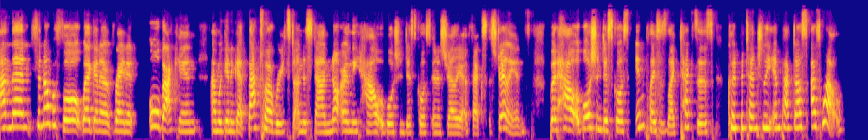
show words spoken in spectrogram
And then for number four, we're going to rein it all back in and we're going to get back to our roots to understand not only how abortion discourse in Australia affects Australians, but how abortion discourse in places like Texas could potentially impact us as well.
